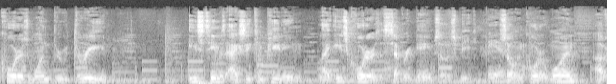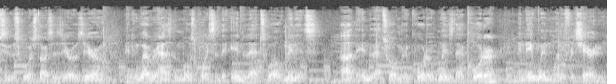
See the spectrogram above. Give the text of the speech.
quarters one through three, each team is actually competing. Like each quarter is a separate game, so to speak. Yeah. So in quarter one, obviously the score starts at 0-0, and whoever has the most points at the end of that 12 minutes, uh, the end of that 12 minute quarter wins that quarter, and they win money for charity.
